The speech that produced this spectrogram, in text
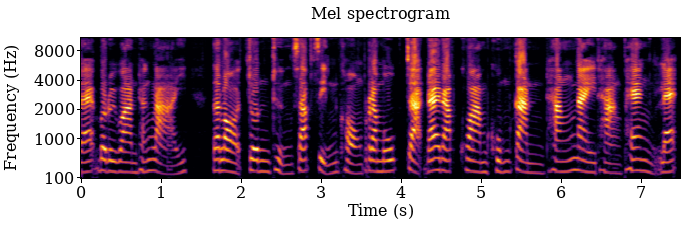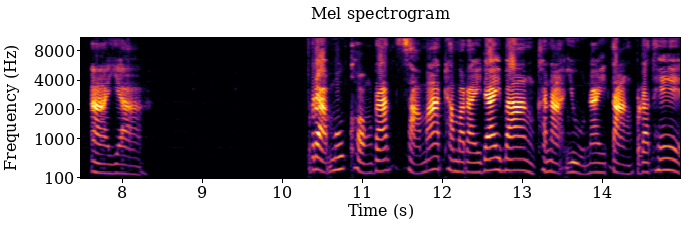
และบริวารทั้งหลาย ตลอดจนถึงทรัพย์สินของประมุขจะได้รับความคุ้มกันทั้งในทางแพ่งและอาญาประมุขของรัฐสามารถทำอะไรได้บ้างขณะอยู่ในต่างประเทศ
